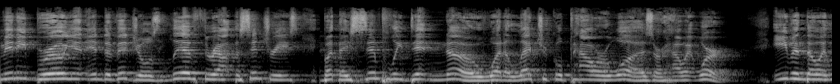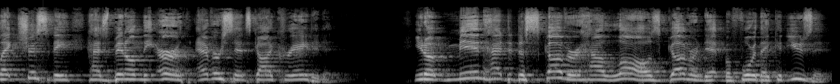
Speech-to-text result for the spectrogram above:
Many brilliant individuals lived throughout the centuries, but they simply didn't know what electrical power was or how it worked, even though electricity has been on the earth ever since God created it. You know, men had to discover how laws governed it before they could use it.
